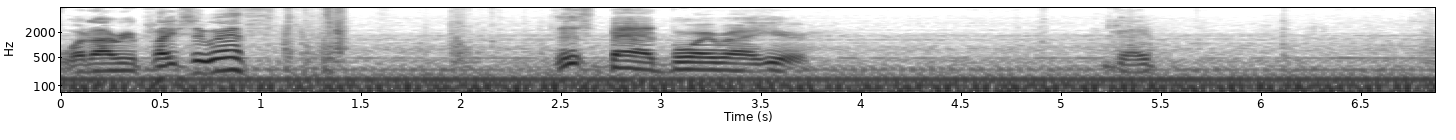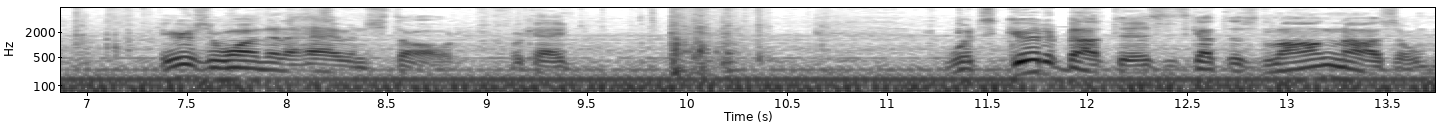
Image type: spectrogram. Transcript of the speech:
What I replace it with? This bad boy right here. Okay. Here's the one that I have installed. Okay. What's good about this, it's got this long nozzle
